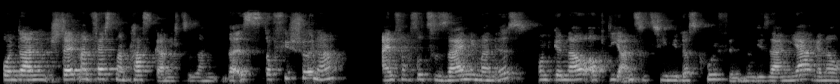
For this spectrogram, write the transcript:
und dann stellt man fest, man passt gar nicht zusammen. Da ist es doch viel schöner, einfach so zu sein, wie man ist und genau auch die anzuziehen, die das cool finden und die sagen, ja, genau.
